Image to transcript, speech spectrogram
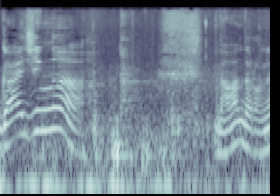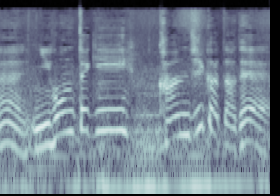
外人がなんだろうね。日本的感じ方で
